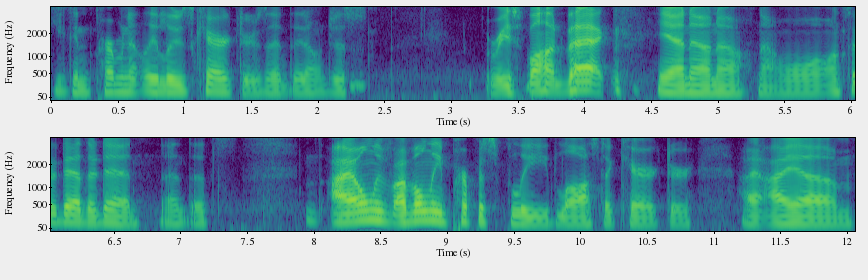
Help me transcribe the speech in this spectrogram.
You can permanently lose characters. that they don't just. Respawn back. Yeah, no, no, no. Well, once they're dead, they're dead. That, that's. I only I've only purposefully lost a character. I I um.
